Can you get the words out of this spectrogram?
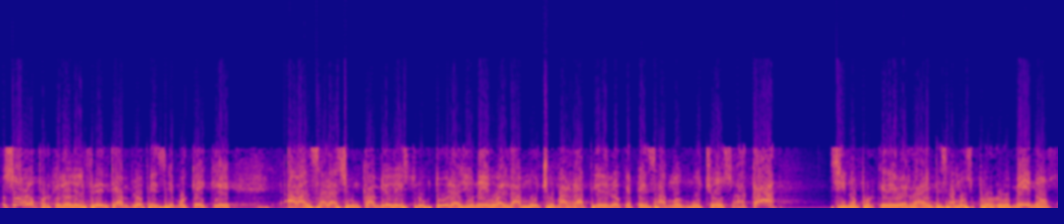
No solo porque lo del Frente Amplio pensemos que hay que avanzar hacia un cambio de estructuras y una igualdad mucho más rápido de lo que pensamos muchos acá, sino porque de verdad empezamos por lo menos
